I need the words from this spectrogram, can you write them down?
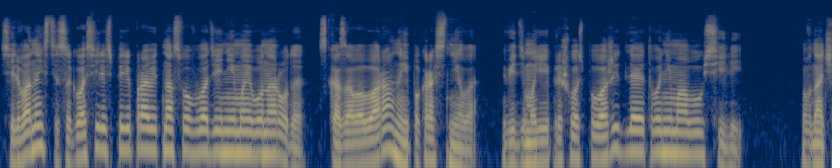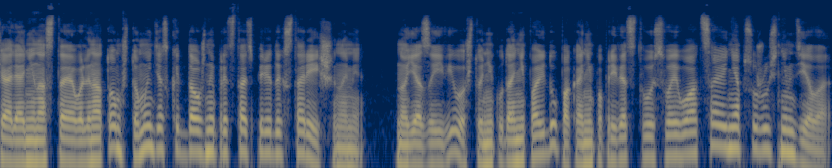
«Сильванести согласились переправить нас во владение моего народа», — сказала Варана и покраснела. Видимо, ей пришлось положить для этого немало усилий. Вначале они настаивали на том, что мы, дескать, должны предстать перед их старейшинами. Но я заявила, что никуда не пойду, пока не поприветствую своего отца и не обсужу с ним дело.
